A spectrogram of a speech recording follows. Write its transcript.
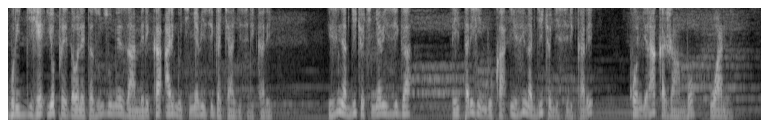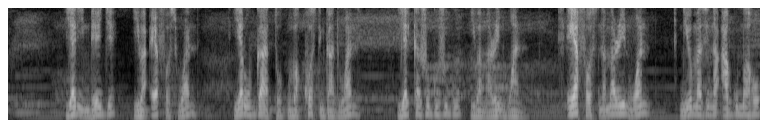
buri gihe iyo perezida wa leta zunze ubumwe za amerika ari mu kinyabiziga cya gisirikare. Izina ry'icyo kinyabiziga rihita rihinduka izina ry'icyo gisirikare kongeraho akajambo wani iyo ari indege iba force wani iyo ari ubwato buba coast guard wani iyo ari kajugujugu iba marine wani air force na marine one niyo mazina agumaho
